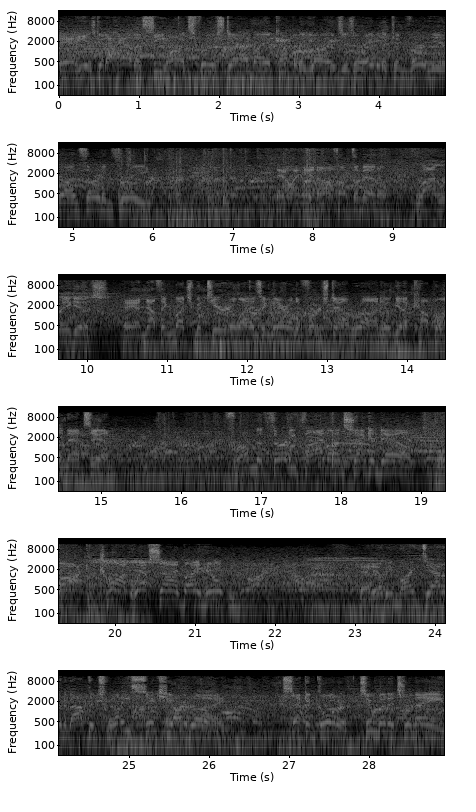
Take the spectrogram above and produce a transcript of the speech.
And he is going to have a Seahawks first down by a couple of yards as they're able to convert here on third and three. Now a handoff up the middle. Rodriguez. And nothing much materializing there on the first down run. He'll get a couple, and that's it. From the 35 on second down. Block caught left side by Hilton. And he'll be marked down at about the 26-yard line. Second quarter, two minutes remain.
